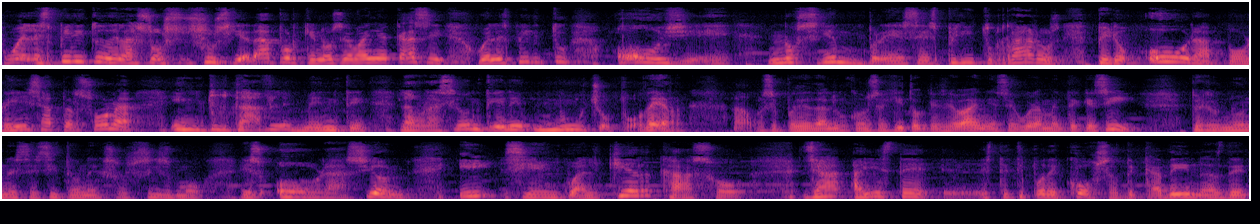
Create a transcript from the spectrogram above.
o el espíritu de la suciedad porque no se baña casi, o el espíritu, oye, no siempre es espíritus raros, pero ora por esa persona. Indudablemente, la oración tiene mucho poder. Ah, pues se puede darle un consejito que se bañe, seguramente que sí, pero no necesita un exorcismo, es oración. Y si en cualquier caso ya hay este, este tipo de cosas, de cadenas, de,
